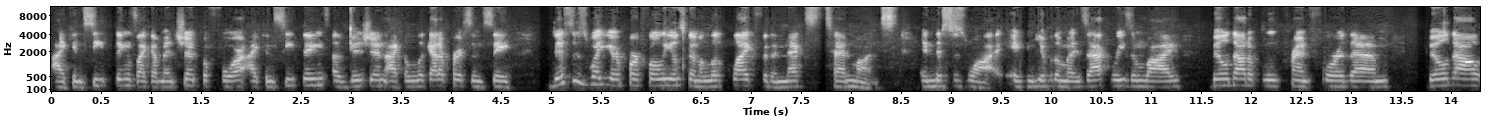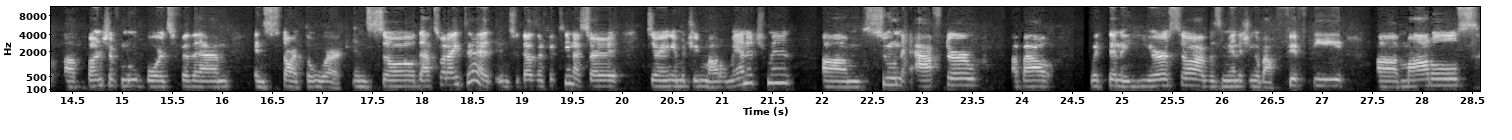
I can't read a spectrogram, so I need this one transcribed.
I can see things like I mentioned before. I can see things, a vision. I can look at a person say, this is what your portfolio is going to look like for the next 10 months and this is why and give them an exact reason why build out a blueprint for them build out a bunch of mood boards for them and start the work and so that's what i did in 2015 i started doing Imagery model management um, soon after about within a year or so i was managing about 50 uh, models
